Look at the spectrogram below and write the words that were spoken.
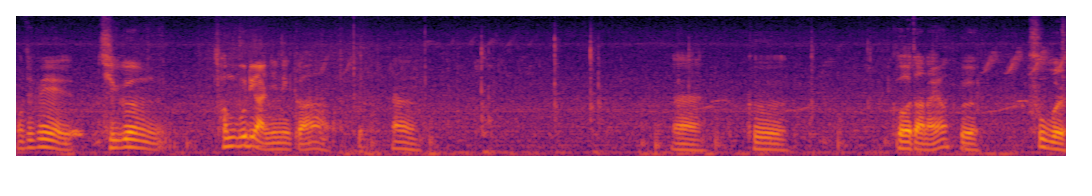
어차피 지금 선불이 아니니까 그냥 예, 그 그거잖아요. 그 후불.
